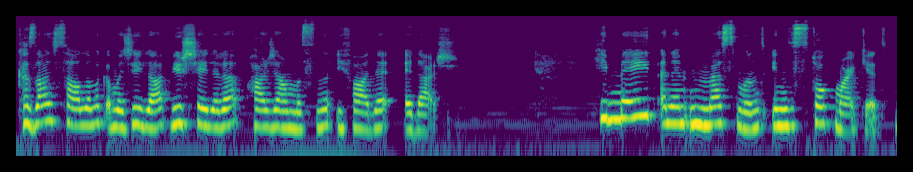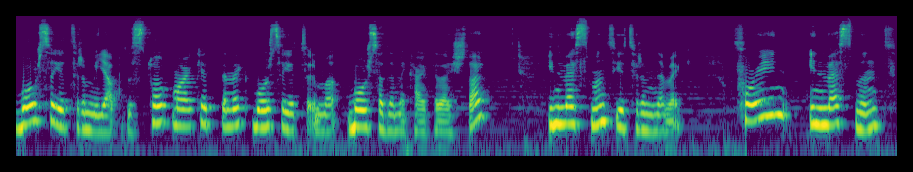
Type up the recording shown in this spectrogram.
kazanç sağlamak amacıyla bir şeylere harcanmasını ifade eder. He made an investment in the stock market. Borsa yatırımı yaptı. Stock market demek borsa yatırımı. Borsa demek arkadaşlar. Investment yatırım demek. Foreign investment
